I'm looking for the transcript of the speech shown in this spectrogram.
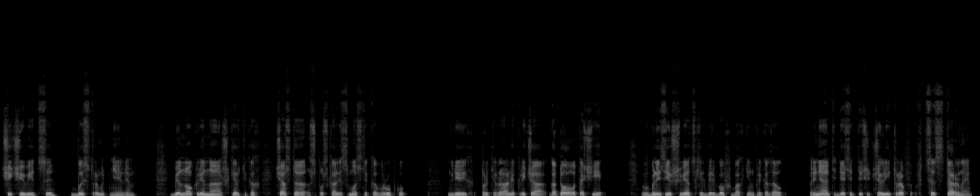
Чечевицы быстро мутнели. Бинокли на шкертиках часто спускали с мостика в рубку, где их протирали, крича «Готово, тащи!». Вблизи шведских берегов Бахтин приказал принять десять тысяч литров в цистерны.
